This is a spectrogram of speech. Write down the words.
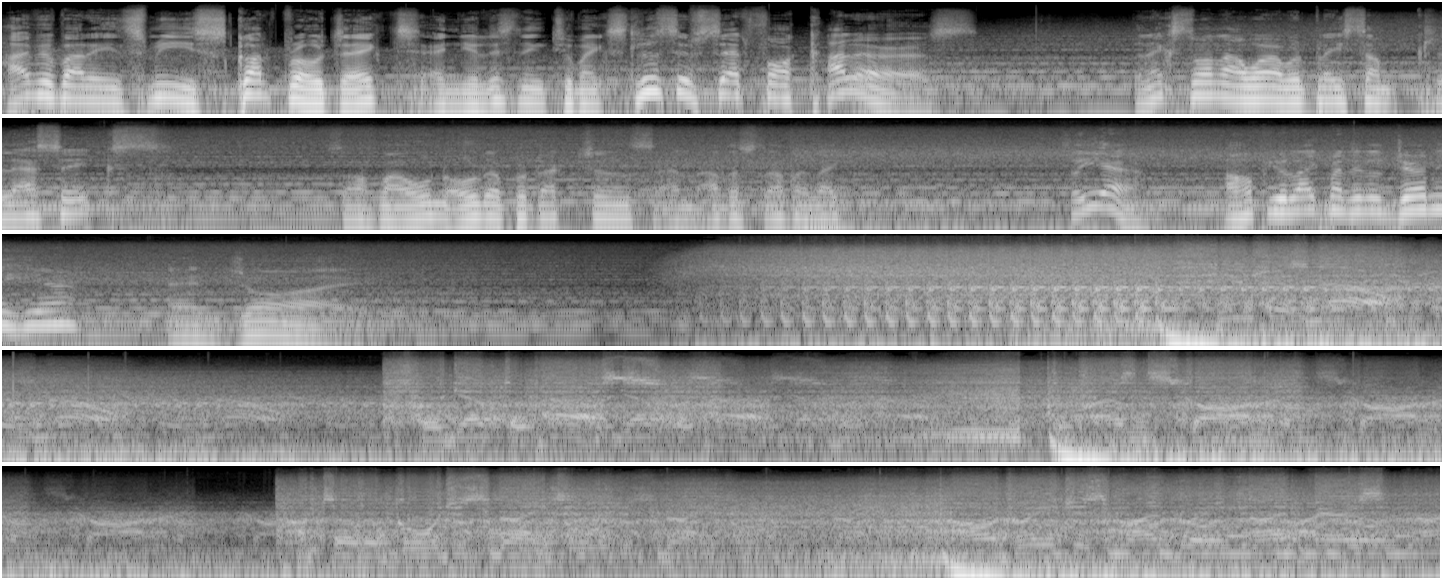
Hi, everybody, it's me, Scot Project, and you're listening to my exclusive set for Colours. The next one hour, I will play some classics, some of my own older productions, and other stuff I like. So, yeah, I hope you like my little journey here. Enjoy. Until the gorgeous night. Outrageous, mind-blowing nightmares.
